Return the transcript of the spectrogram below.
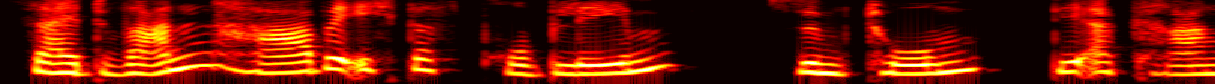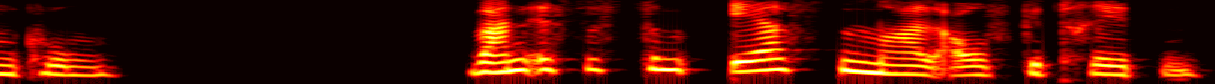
Seit wann habe ich das Problem, Symptom, die Erkrankung? Wann ist es zum ersten Mal aufgetreten?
